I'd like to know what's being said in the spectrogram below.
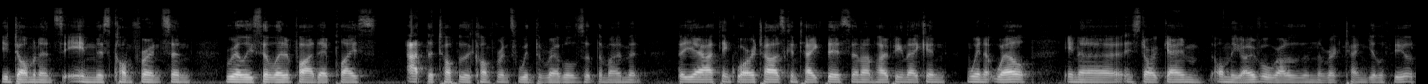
your dominance in this conference and really solidify their place at the top of the conference with the Rebels at the moment. But yeah, I think Waratahs can take this, and I'm hoping they can win it well in a historic game on the oval rather than the rectangular field.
